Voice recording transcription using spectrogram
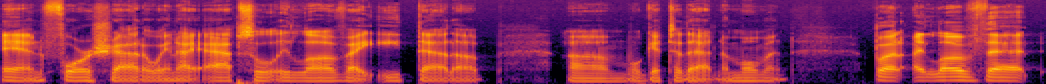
and foreshadowing. I absolutely love I eat that up. Um, we'll get to that in a moment. But I love that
